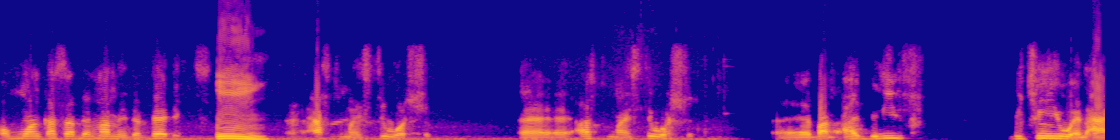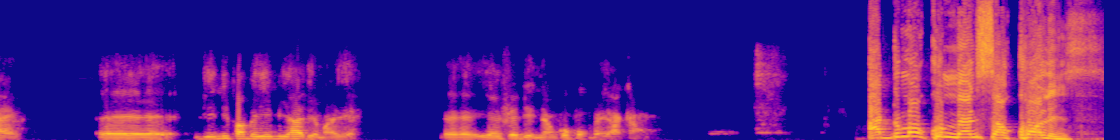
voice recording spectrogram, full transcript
Omwankasa Bemame the verdict Mm. uh, as to my stewardship. Uh, as to my stewardship. Uh, but I believe between you and I, the nipa ade ma yɛ. Uh, yɛnhwɛ deɛ Nyankopɔn bɛyɛ aka ho. Adumako Mensa Collins.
